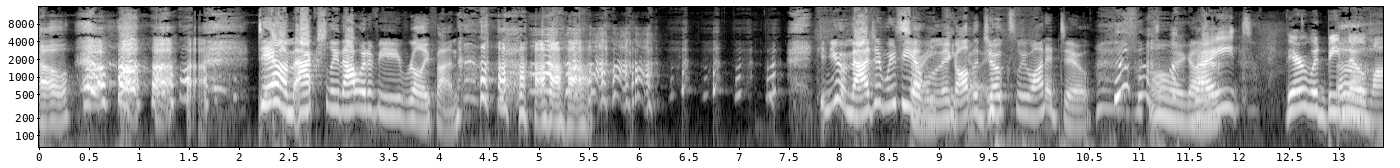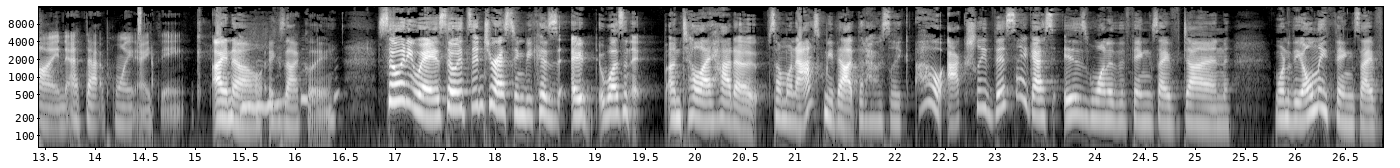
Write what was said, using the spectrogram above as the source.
No. Damn actually that would be really fun. Can you imagine? We'd be Sorry, able to make all the jokes we wanted to. Oh my god Right? There would be no line at that point, I think. I know, exactly. So anyway, so it's interesting because it wasn't until I had a someone ask me that that I was like, "Oh, actually this I guess is one of the things I've done, one of the only things I've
